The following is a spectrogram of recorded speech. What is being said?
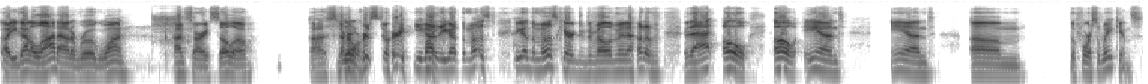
Oh, you got a lot out of Rogue One. I'm sorry, Solo. Uh, Star More. Wars story. You got Right. you got the most you got the most character development out of that. Oh, oh, and and um, the Force Awakens.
